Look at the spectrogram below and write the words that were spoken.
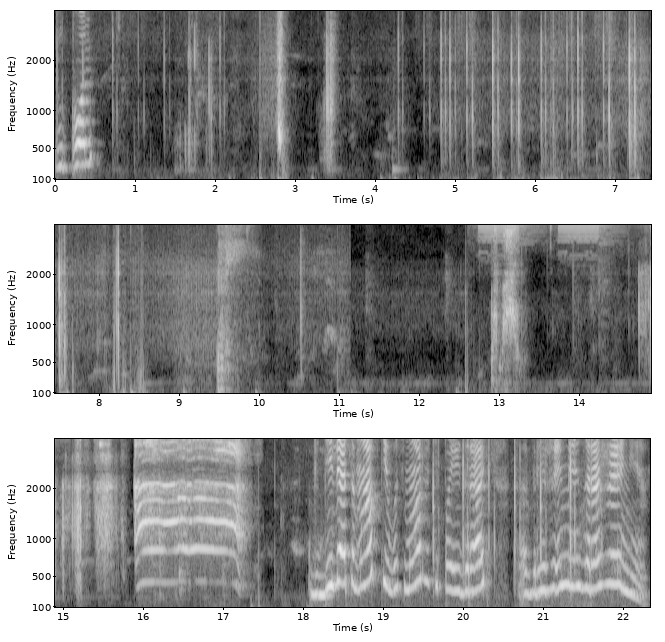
Не пон. В девятом акте вы сможете поиграть в режиме заражения.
